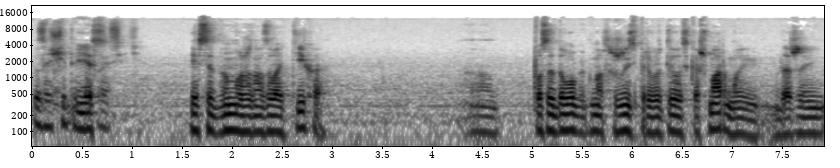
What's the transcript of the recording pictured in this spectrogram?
Защиты Есть. попросить. Если это можно назвать тихо, э, после того, как наша жизнь превратилась в кошмар, мы даже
